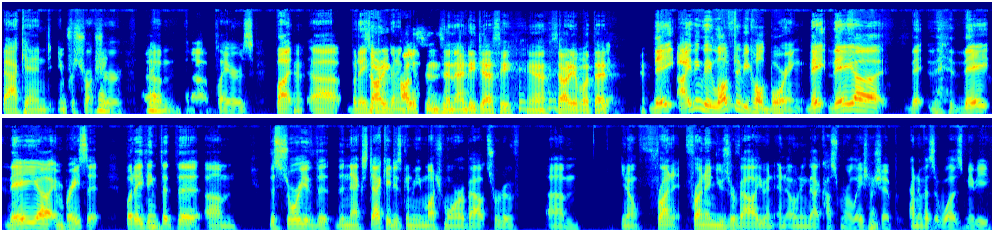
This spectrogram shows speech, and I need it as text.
back end infrastructure Right. um, uh, players. But uh, but I Sorry, think we're going to go Collisons and Andy Jassy. Yeah, sorry about that. they i think they love to be called boring. They they uh they they they uh embrace it. But i think that the um the story of the the next decade is going to be much more about sort of um you know front front end user value and, and owning that customer relationship kind of as it was maybe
